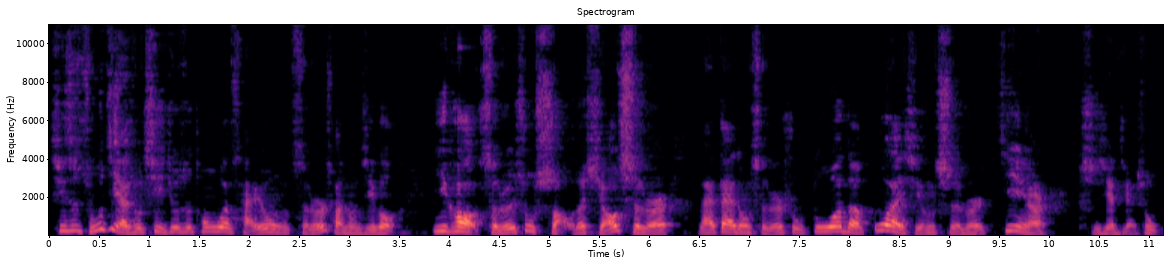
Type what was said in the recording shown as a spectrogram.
其实主减速器就是通过采用齿轮传动机构，依靠齿轮数少的小齿轮来带动齿轮数多的惯性齿轮，进而实现减速。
